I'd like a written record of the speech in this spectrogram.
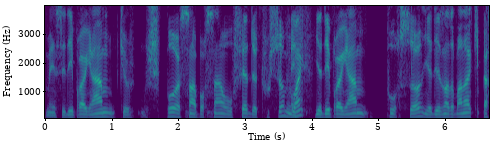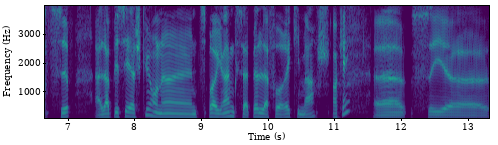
Mais c'est des programmes que je ne suis pas 100% au fait de tout ça, mais il y a des programmes pour ça. Il y a des entrepreneurs qui participent. À la PCHQ, on a un petit programme qui s'appelle La forêt qui marche. OK. Euh, c'est euh,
